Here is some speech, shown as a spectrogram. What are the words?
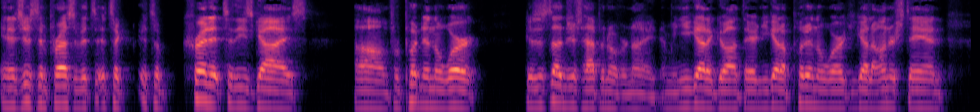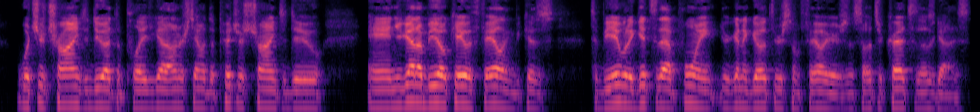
And it's just impressive. It's it's a it's a credit to these guys um, for putting in the work because this doesn't just happen overnight. I mean, you got to go out there and you got to put in the work. You got to understand what you're trying to do at the plate. You got to understand what the pitcher's trying to do, and you got to be okay with failing because to be able to get to that point, you're going to go through some failures. And so it's a credit to those guys.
